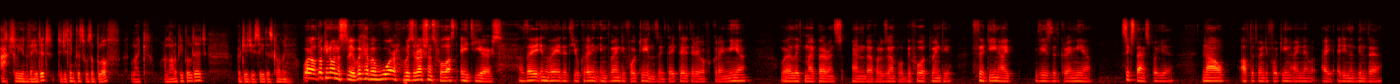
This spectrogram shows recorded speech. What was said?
actually invaded? Did you think this was a bluff, like a lot of people did, or did you see this coming? Well, talking honestly, we have a war with Russians for last eight years. They invaded Ukraine in 2014. They take territory of Crimea, where I lived my parents. And uh, for example, before 2013, I visited Crimea six times per year. Now, after 2014, I never, I, I didn't been there.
